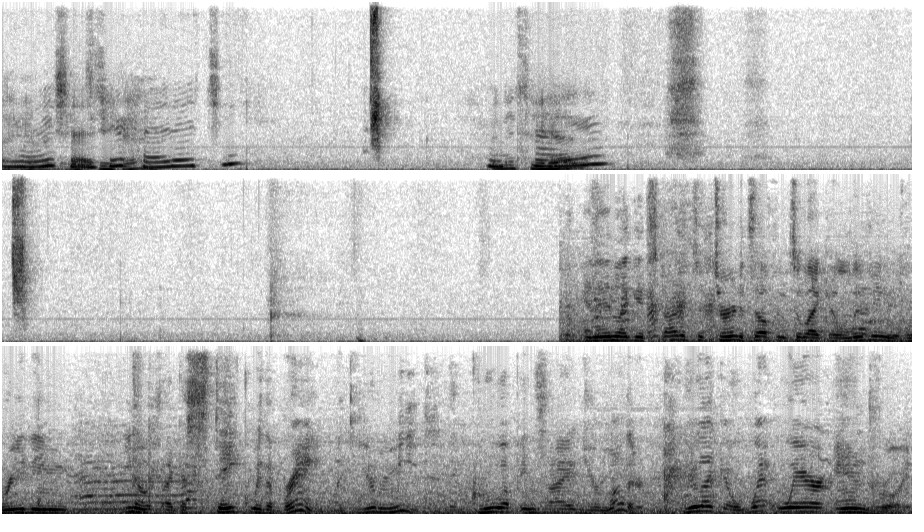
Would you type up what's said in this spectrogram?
Really shows your head itchy. And then like it started to turn itself into like a living breathing you know like a steak with a brain like your meat that grew up inside your mother you're like a wetware android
